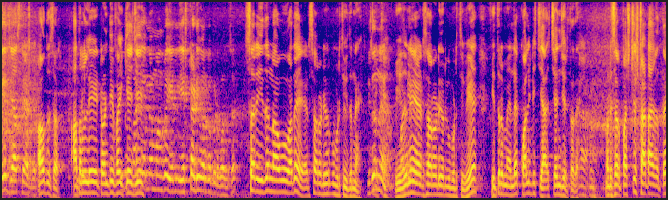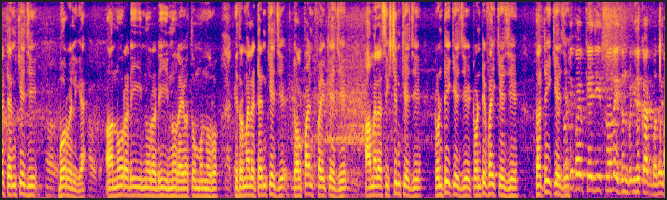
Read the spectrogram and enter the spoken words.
ಗೇಜ್ ಜಾಸ್ತಿ ಆಗಬೇಕು. ಹೌದು ಸರ್. ಅದರಲ್ಲಿ ಟ್ವೆಂಟಿ ಫೈವ್ ಕೆ ಜಿ ಎಷ್ಟು ಅಡಿವರೆಗೂ ಬಿಡ್ಬೋದು ಸರ್? ಸರ್ ಇದು ನಾವು ಅದೇ ಎರಡು ಸಾವಿರ ಅಡಿವರೆಗೂ ಬಿಡ್ತೀವಿ ಇದನ್ನೇ. ಇದನ್ನೇ? ಇದನ್ನೇ ಎರಡು ಸಾವಿರ ಅಡಿವರೆಗೂ ಬಿಡ್ತೀವಿ. ಇದ್ರ ಮೇಲೆ ಕ್ವಾಲಿಟಿ ಚೇಂಜ್ ಇರ್ತದೆ. ನೋಡಿ ಸರ್ ಫಸ್ಟ್ ಸ್ಟಾರ್ಟ್ ಆಗುತ್ತೆ ಟೆನ್ ಕೆ ಜಿ ಬೋರ್ವೆಲ್ಗೆ ನೂರು ಅಡಿ ಇನ್ನೂರು ಅಡಿ ಇನ್ನೂರೈವತ್ತು ಮುನ್ನೂರು. ಇದ್ರ ಮೇಲೆ ten K G twelve point five K G ಆಮೇಲೆ sixteen K G twenty K G twenty five K G thirty K G five K G ಇತ್ತು ಅಂದರೆ ಇದನ್ನ ಇದಕ್ಕೆ ಆಗ್ಬೋದು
